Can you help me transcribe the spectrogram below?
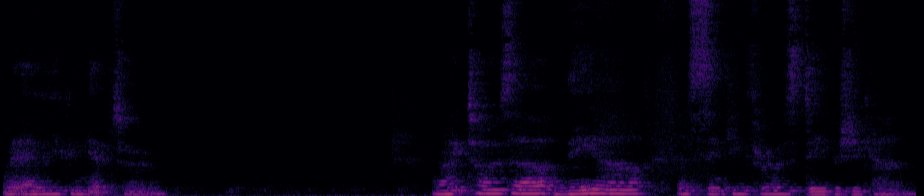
Wherever you can get to. Right toes out, knee out, and sinking through as deep as you can.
